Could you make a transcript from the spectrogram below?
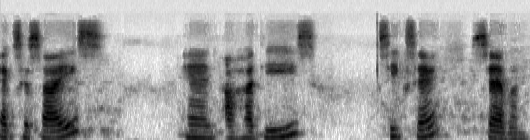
Exercise and ahadith 6 and 7.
